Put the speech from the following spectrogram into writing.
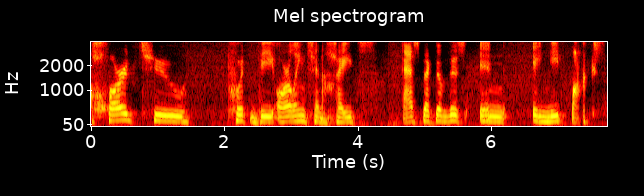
hard to put the Arlington Heights aspect of this in a neat box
